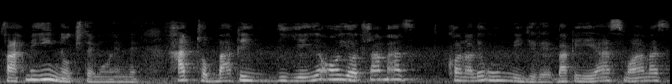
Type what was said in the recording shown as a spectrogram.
فهم این نکته مهمه. حتی بقیه آیات رو هم از کانال اون می‌گیره. بقیه اسما هم از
